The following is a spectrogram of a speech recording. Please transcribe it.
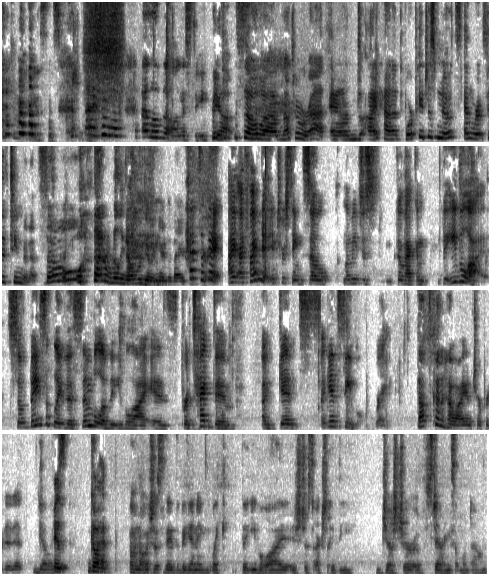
You're so special. I love, I love the honesty. yeah, so um, that's where we're at. And I had four pages of notes, and we're at 15 minutes. So I don't really know what we're doing here today. That's okay. I, I find it interesting. So let me just go back and the evil eye. So basically, the symbol of the evil eye is protective against against evil, right? That's kind of how I interpreted it. Yeah. Like, Is go ahead. oh no, it's just at the beginning. Like the evil eye is just actually the gesture of staring someone down,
